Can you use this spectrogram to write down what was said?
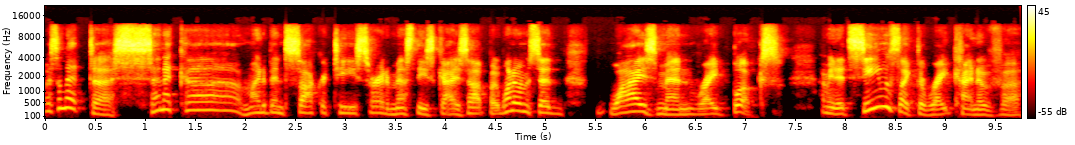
wasn't it uh, Seneca? Might have been Socrates. Sorry to mess these guys up, but one of them said, "Wise men write books." I mean, it seems like the right kind of uh,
